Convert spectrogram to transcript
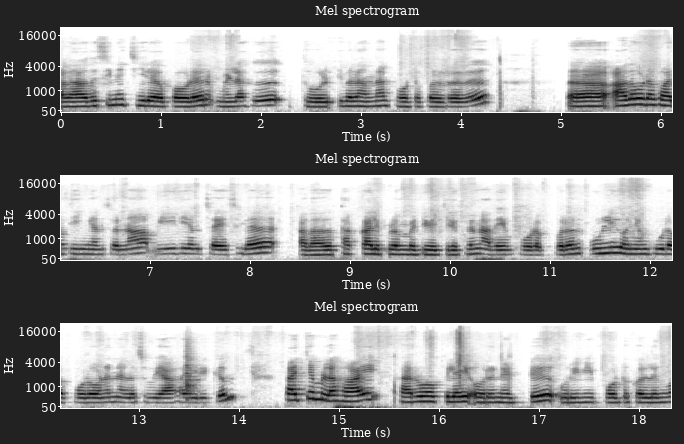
அதாவது சின்னச்சீரக பவுடர் மிளகு தூள் இதெல்லாம் தான் போட்டுக்கொள்கிறது அதோட பார்த்தீங்கன்னு சொன்னால் மீடியம் சைஸில் அதாவது தக்காளி பழம் வெட்டி வச்சிருக்கிறேன். அதையும் போட போகிறேன் உள்ளி கொஞ்சம் கூட போடணும். நல்ல சுவையாக இருக்கும். பச்சை மிளகாய் கருவேப்பிலை ஒரு நெட்டு உருவி போட்டுக்கொள்ளுங்க.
